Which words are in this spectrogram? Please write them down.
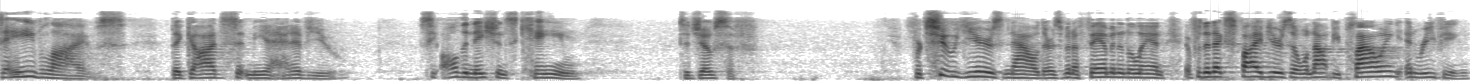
save lives that God sent me ahead of you. See, all the nations came to Joseph. For two years now, there's been a famine in the land, and for the next five years, there will not be plowing and reaping.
